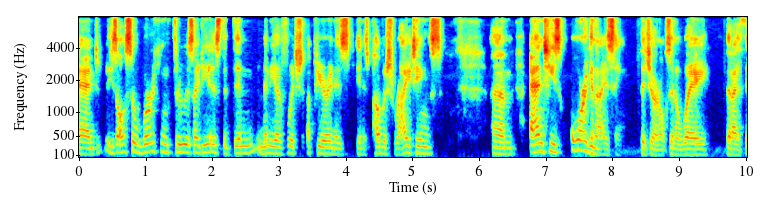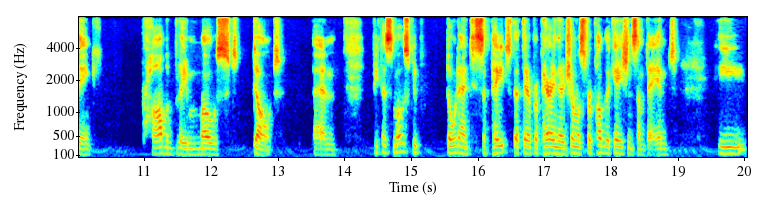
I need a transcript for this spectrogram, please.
and he's also working through his ideas that then many of which appear in his in his published writings. Um, and he's organizing the journals in a way that I think probably most don't, um, because most people don't anticipate that they're preparing their journals for publication someday. And he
